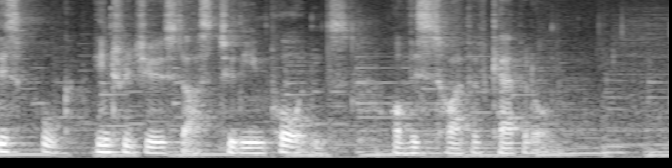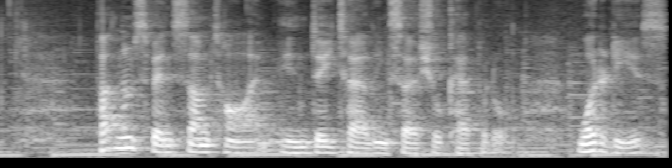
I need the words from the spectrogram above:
this book introduced us to the importance of this type of capital. Putnam spends some time in detailing social capital, what it is,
